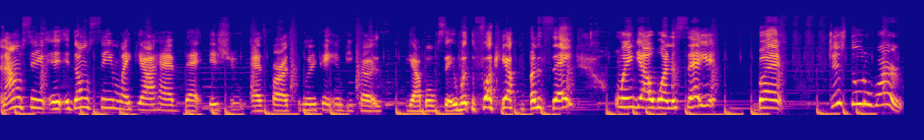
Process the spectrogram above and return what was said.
And I don't seem it, it don't seem like y'all have that issue as far as communicating because y'all both say what the fuck y'all want to say when y'all want to say it. But just do the work.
